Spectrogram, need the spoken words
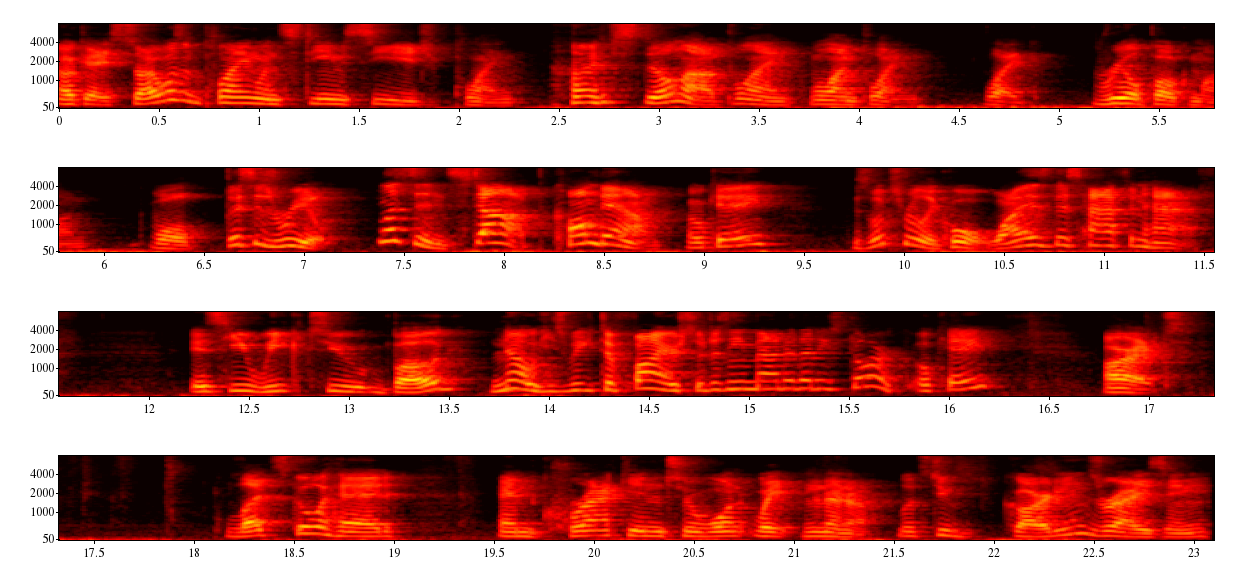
Okay, so I wasn't playing when Steam Siege playing. I'm still not playing. Well, I'm playing like real Pokemon. Well, this is real. Listen, stop, calm down, okay? This looks really cool. Why is this half and half? Is he weak to bug? No, he's weak to fire, so it doesn't even matter that he's dark, okay? All right. Let's go ahead and crack into one. Wait, no, no, no. Let's do Guardians Rising.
